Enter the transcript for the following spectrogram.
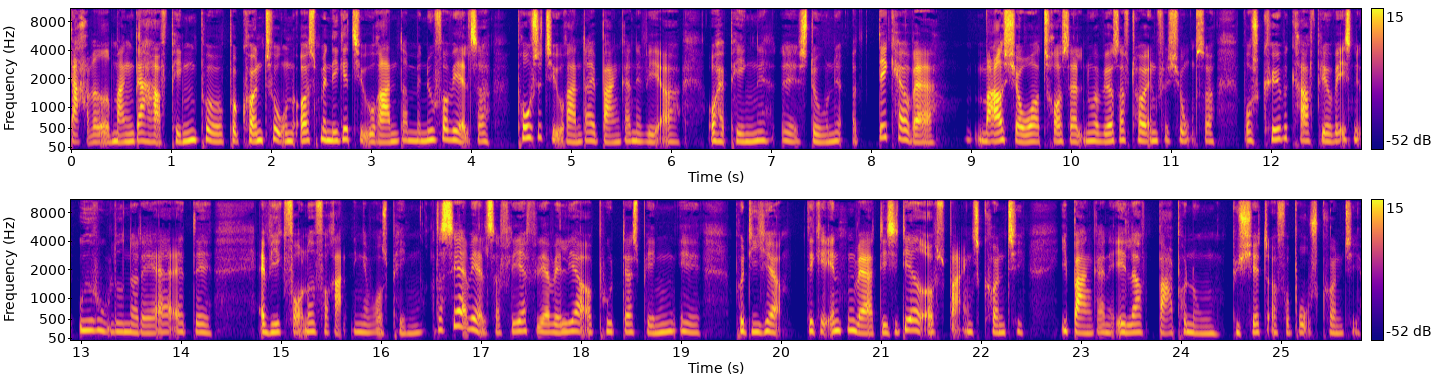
Der har været mange, der har haft penge på, på kontoen, også med negative renter, men nu får vi altså positive renter i bankerne ved at, at have pengene øh, stående. Og det kan jo være meget sjovere trods alt. Nu har vi også haft høj inflation, så vores købekraft bliver væsentligt udhulet, når det er, at, øh, at vi ikke får noget forretning af vores penge. Og der ser vi altså flere og flere vælgere at putte deres penge øh, på de her. Det kan enten være decideret opsparingskonti i bankerne, eller bare på nogle budget- og forbrugskonti.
